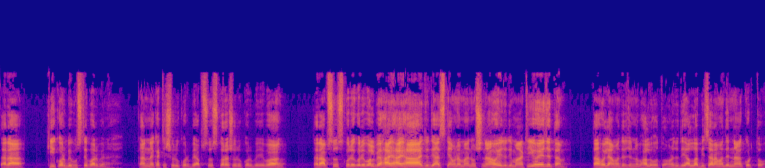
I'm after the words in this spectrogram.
তারা কি করবে বুঝতে পারবে না। কান্নাকাটি শুরু করবে, আফসোস করা শুরু করবে এবং তারা আফসোস করে করে বলবে হায় হায় হায় যদি আজকে আমরা মানুষ না হয়ে যদি মাটি হয়ে যেতাম, তাহলে আমাদের জন্য ভালো হতো। আমরা যদি আল্লাহ বিচার আমাদের না করতো,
